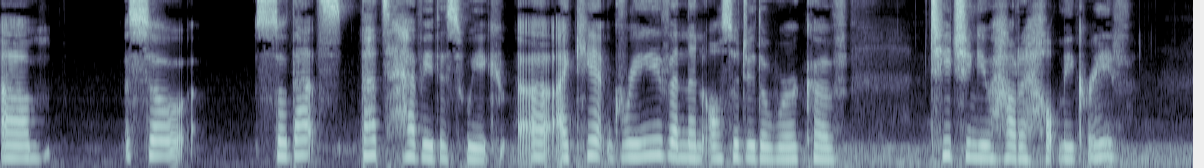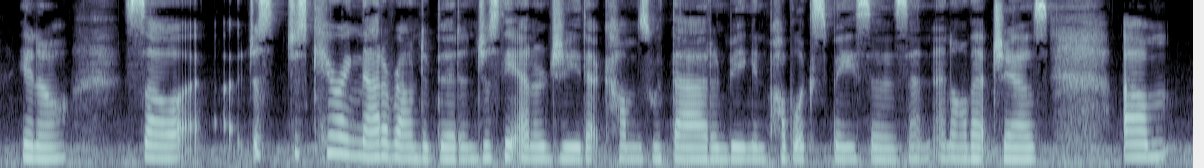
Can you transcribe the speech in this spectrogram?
Um, so, so that's that's heavy this week. Uh, I can't grieve and then also do the work of teaching you how to help me grieve you know? So just just carrying that around a bit and just the energy that comes with that and being in public spaces and and all that jazz. Um,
